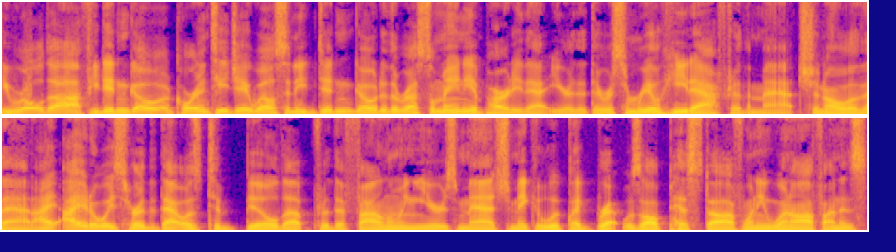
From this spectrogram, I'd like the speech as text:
he rolled off. He didn't go, according to TJ Wilson, he didn't go to the WrestleMania party that year, that there was some real heat after the match and all of that. I, I had always heard that that was to build up for the following year's match, to make it look like Bret was all pissed off when he went off on his,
